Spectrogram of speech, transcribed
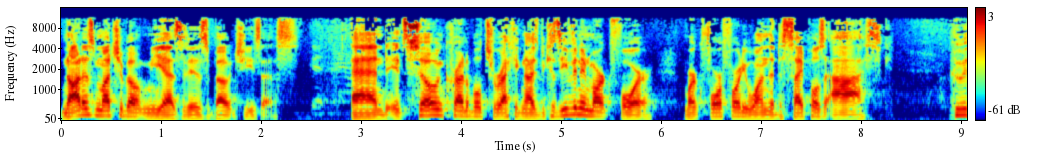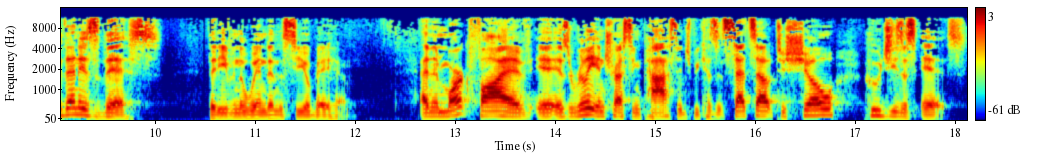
not as much about me as it is about Jesus. And it's so incredible to recognize because even in Mark 4, Mark 4:41, the disciples ask, "Who then is this that even the wind and the sea obey him?" And then Mark 5 is a really interesting passage because it sets out to show who Jesus is.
